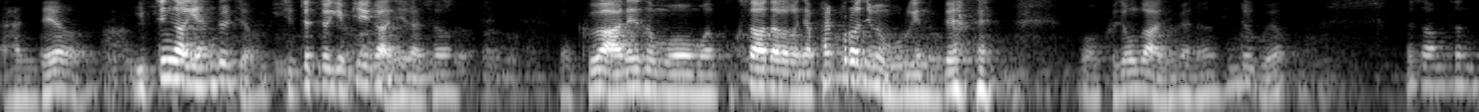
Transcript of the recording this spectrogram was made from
안 돼요. 아, 입증하기 힘들죠. 직접적인 피해가 아니라서 그 안에서 뭐, 뭐 복사하다가 그냥 팔 부러지면 모르겠는데 뭐 그 정도 아니면은 힘들고요. 그래서 아무튼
